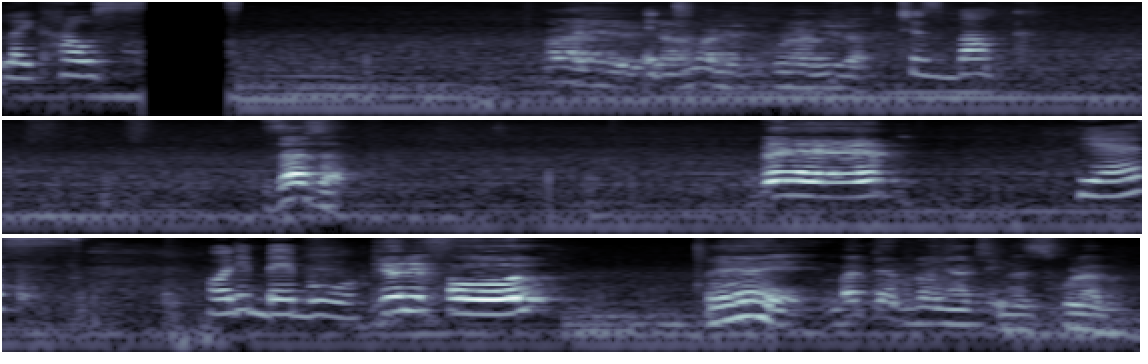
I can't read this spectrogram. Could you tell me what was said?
like house. Ah, tukulabira. it is back. Zaza. Babe. Yes. Oli bebuwo beautiful. Eh, mbadde nkunoonya nti nga sikulaba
